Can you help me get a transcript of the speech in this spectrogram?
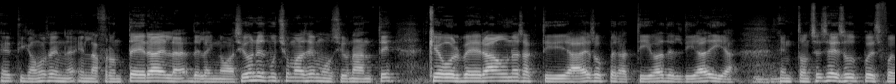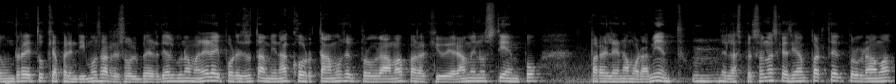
eh, digamos, en, en, la frontera de la, de la, innovación es mucho más emocionante que volver a unas actividades operativas del día a día. Entonces eso pues fue un reto que aprendimos a resolver de alguna manera y por eso también acortamos el programa para que hubiera menos tiempo para el enamoramiento de las personas que hacían parte del programa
